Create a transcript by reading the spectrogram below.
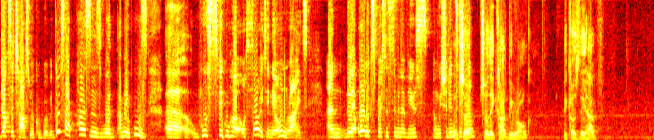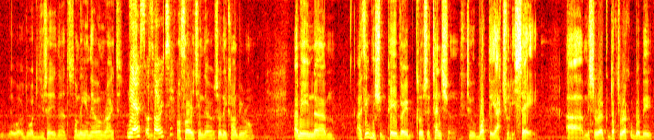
Dr. Charles Wereko-Brobby, those are persons with, I mean, who's, uh, who speak, who have authority in their own right and they are all expressing similar views and we shouldn't and take so, them. So they can't be wrong because they have, what did you say, that something in their own right? Yes, authority. Authority in their own, so they can't be wrong. I mean, um, I think we should pay very close attention to what they actually say. Uh, Mr. Dr. Wereko-Brobby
